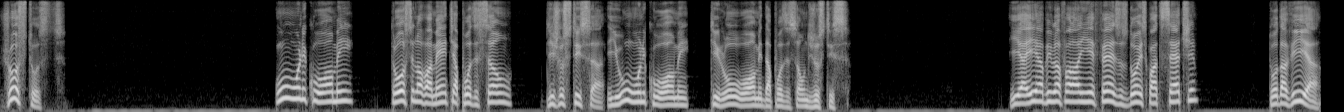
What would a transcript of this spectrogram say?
justos. Um único homem trouxe novamente a posição de justiça, e um único homem tirou o homem da posição de justiça. E aí a Bíblia fala em Efésios 2, 4, 7. Todavia,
